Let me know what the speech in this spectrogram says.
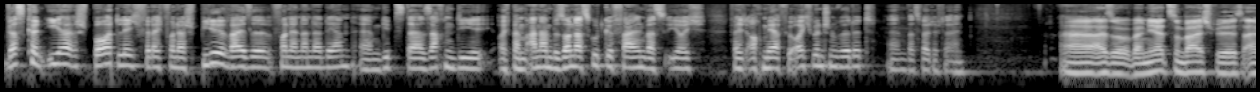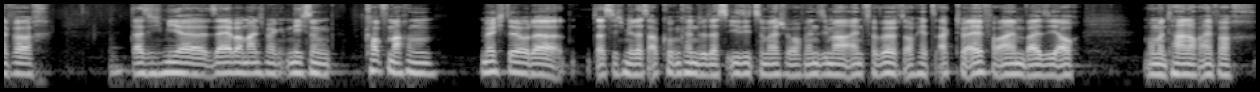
was könnt ihr sportlich vielleicht von der Spielweise voneinander lernen? Ähm, Gibt es da Sachen, die euch beim anderen besonders gut gefallen, was ihr euch vielleicht auch mehr für euch wünschen würdet? Ähm, was fällt euch da ein? Äh, also bei mir zum Beispiel ist einfach, dass ich mir selber manchmal nicht so einen Kopf machen möchte oder dass ich mir das abgucken könnte, dass Easy zum Beispiel auch, wenn sie mal einen verwirft, auch jetzt aktuell vor allem, weil sie auch momentan auch einfach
